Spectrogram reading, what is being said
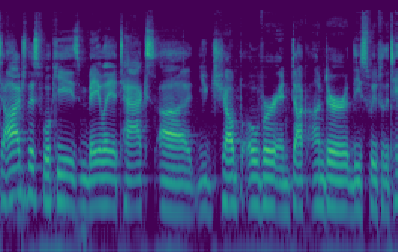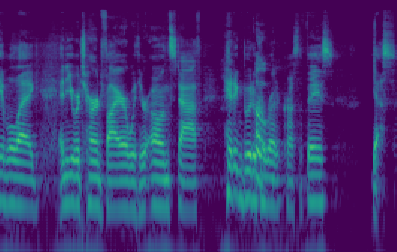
dodge this Wookiee's melee attacks. Uh, you jump over and duck under the sweeps of the table leg, and you return fire with your own staff, hitting Boudica Oh. right across the face. Yes.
